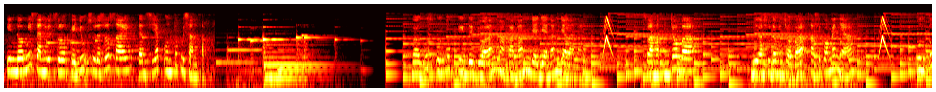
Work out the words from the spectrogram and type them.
Indomie sandwich telur keju sudah selesai dan siap untuk disantap. Bagus untuk ide jualan makanan jajanan jalanan. Selamat mencoba. Bila sudah mencoba, kasih komen ya. Untuk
